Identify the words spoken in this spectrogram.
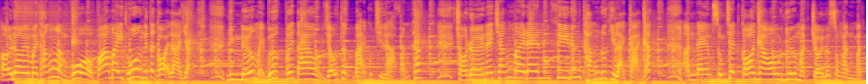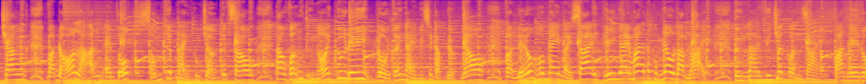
Ở đời mày thắng làm vua, và mày thua người ta gọi là giặc. Nhưng nếu mày bước với tao, dẫu thất bại cũng chỉ là khoảnh khắc. Trò đời này trắng mai đen, khi đứng thẳng đôi khi lại cả nhắc. Anh em sống chết có nhau, như mặt trời luôn song hành mặt trăng. Và đó là anh em tốt, sống kiếp này không chờ kiếp sau. Tao vẫn thường nói cứ đi, rồi tới ngày mình sẽ gặp được nhau. Và nếu hôm nay mày sai thì ngày mai ta cùng nhau làm lại. Tương lai phía trước còn dài. Fan hero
